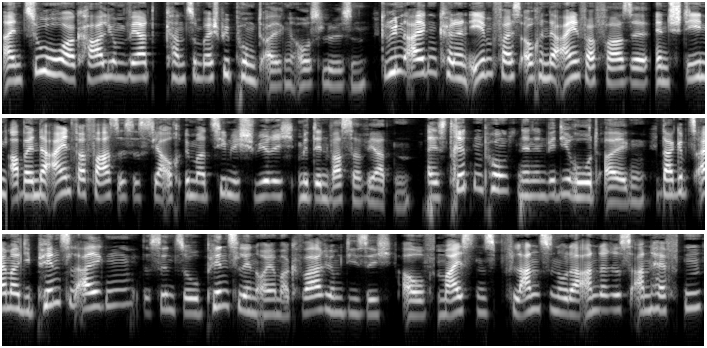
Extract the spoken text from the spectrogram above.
ein zu hoher Kaliumwert kann zum Beispiel Punktalgen auslösen. Grünalgen können ebenfalls auch in der Einfahrphase entstehen, aber in der Einfahrphase ist es ja auch immer ziemlich schwierig mit den Wasserwerten. Als dritten Punkt nennen wir die Rotalgen. Da gibt's einmal die Pinselalgen, das sind so Pinsel in eurem Aquarium, die sich auf meistens Pflanzen oder anderes anheften,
